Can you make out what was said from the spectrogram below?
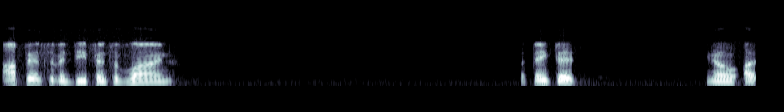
offensive and defensive line. I think that, you know, uh,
